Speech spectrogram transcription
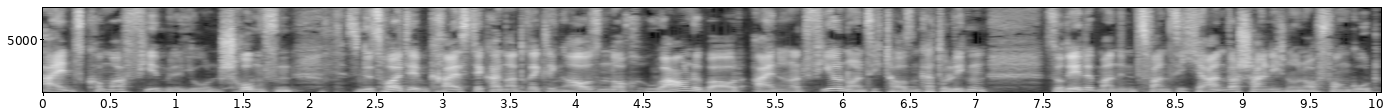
1,4 Millionen schrumpfen. Sind es heute im Kreisdekanat Recklinghausen noch roundabout 194.000 Katholiken, so redet man in 20 Jahren wahrscheinlich nur noch von gut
